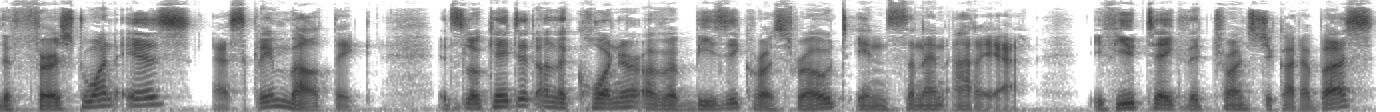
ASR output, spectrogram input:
The first one is Es Krim Baltic. It's located on the corner of a busy crossroad in Senen area. If you take the Transjakarta bus,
